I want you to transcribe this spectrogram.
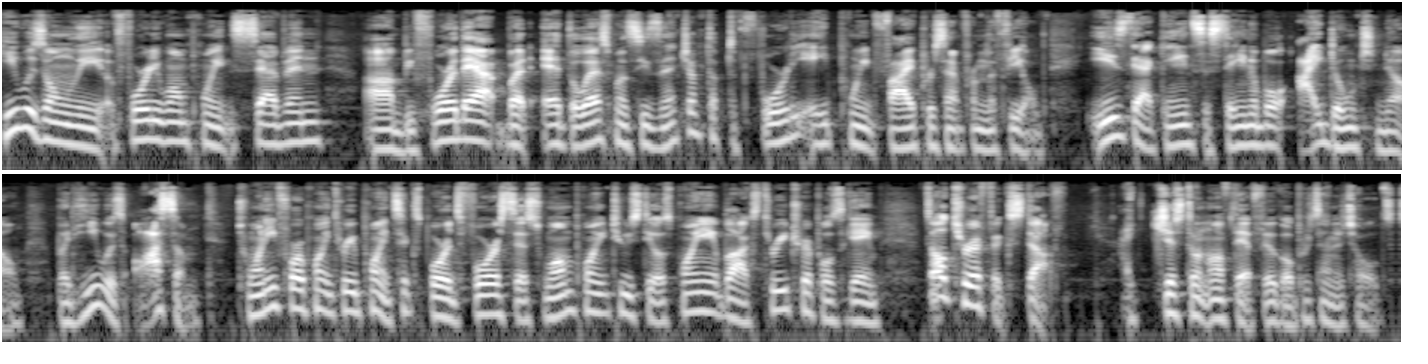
He was only 41.7 uh, before that, but at the last month season, that jumped up to 48.5% from the field. Is that gain sustainable? I don't know, but he was awesome. 24.3 points, 6 boards, 4 assists, 1.2 steals, 0.8 blocks, 3 triples a game. It's all terrific stuff. I just don't know if that field goal percentage holds.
